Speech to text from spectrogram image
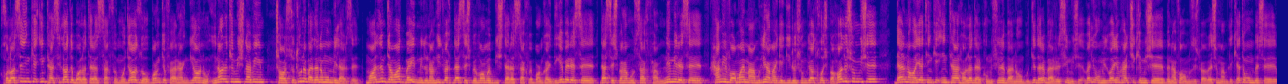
خلاصه اینکه این تحصیلات بالاتر از سقف مجاز و بانک فرهنگیان و اینا رو که میشنویم چهار ستون بدنمون میلرزه. معلم جماعت بعید می‌دونم هیچ وقت دستش به وام بیشتر از سقف بانک های دیگه برسه دستش به همون سقف هم نمی‌رسه. همین وامای معمولی هم اگه گیرشون بیاد خوش به حالشون میشه. در نهایت اینکه این طرح حالا در کمیسیون برنامه بودجه داره بررسی میشه. ولی امیدواریم هر چی که میشه به نفع آموزش پرورش مملکتمون بشه.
